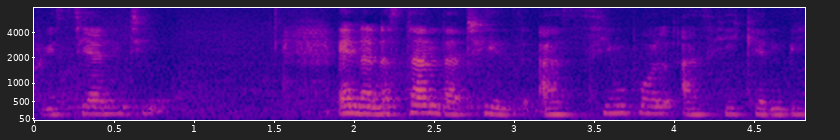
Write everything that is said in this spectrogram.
Christianity and understand that he's as simple as he can be.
